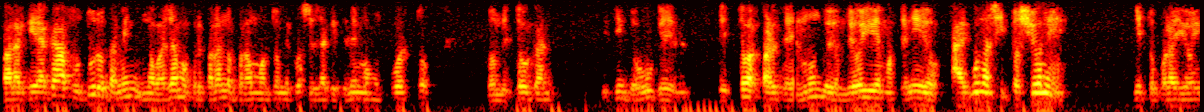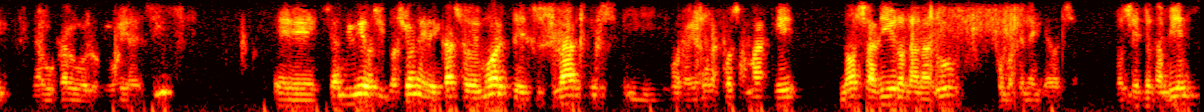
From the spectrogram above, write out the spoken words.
para que acá a futuro también nos vayamos preparando para un montón de cosas, ya que tenemos un puerto donde tocan distintos buques de todas partes del mundo y donde hoy hemos tenido algunas situaciones, y esto por ahí hoy me hago cargo de lo que voy a decir, eh, se han vivido situaciones de casos de muerte de tripulantes y bueno, hay algunas cosas más que no salieron a la luz como tienen que verse. Entonces esto también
